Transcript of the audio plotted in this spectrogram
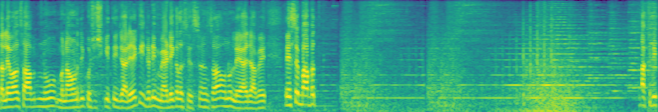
ਡੱਲੇਵਾਲ ਸਾਹਿਬ ਨੂੰ ਮਨਾਉਣ ਦੀ ਕੋਸ਼ਿਸ਼ ਕੀਤੀ ਜਾ ਰਹੀ ਹੈ ਕਿ ਜਿਹੜੀ ਮੈਡੀਕਲ ਅਸਿਸਟੈਂਸ ਆ ਉਹਨੂੰ ਲਿਆ ਜਾਵੇ। ਇਸੇ ਬਾਬਤ ਆਖਰੀ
